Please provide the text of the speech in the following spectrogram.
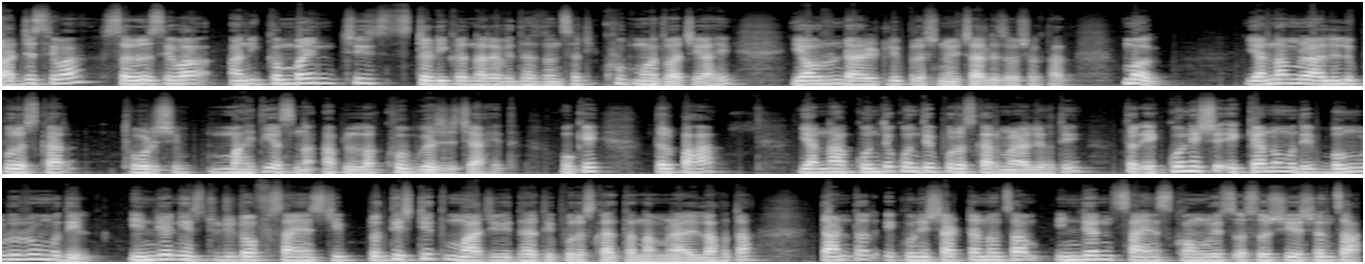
राज्यसेवा सरळ सेवा आणि कंबाईनची स्टडी करणाऱ्या विद्यार्थ्यांसाठी खूप महत्त्वाची आहे. यावरून डायरेक्टली प्रश्न विचारले जाऊ शकतात. मग यांना मिळालेले पुरस्कार थोडीशी माहिती असणं आपल्याला खूप गरजेचे आहेत. ओके? तर पहा यांना कोणते कोणते पुरस्कार मिळाले होते? तर एकोणीसशे एक्क्याण्णवमध्ये बंगळुरूमधील इंडियन इन्स्टिट्यूट ऑफ सायन्सची प्रतिष्ठित माजी विद्यार्थी पुरस्कार त्यांना मिळालेला होता. त्यानंतर एकोणीसशे अठ्ठ्याण्णवचा इंडियन सायन्स काँग्रेस असोसिएशनचा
